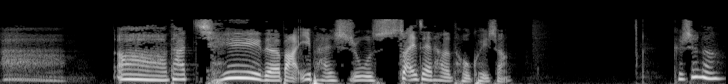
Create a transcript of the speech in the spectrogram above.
啊啊！他气得把一盘食物摔在他的头盔上。可是呢，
